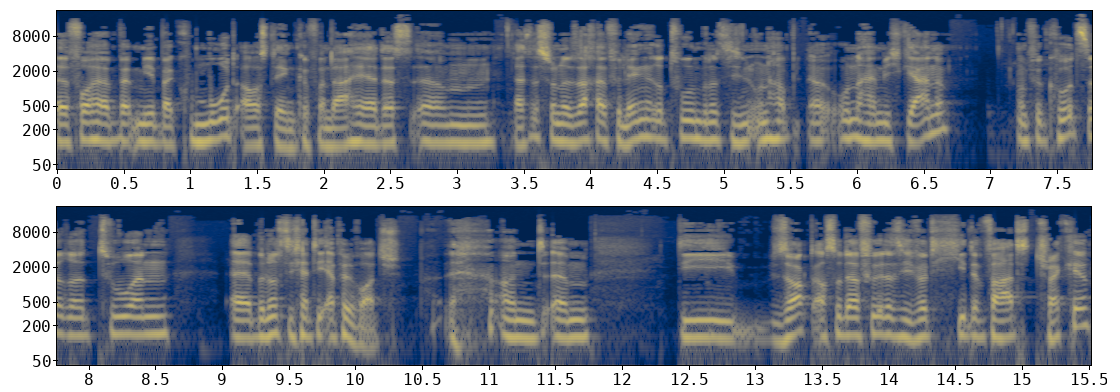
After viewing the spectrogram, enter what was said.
äh, vorher bei mir bei Komoot ausdenke. Von daher, das, ähm, das ist schon eine Sache. Für längere Touren benutze ich den unheim, äh, unheimlich gerne. Und für kürzere Touren äh, benutze ich halt die Apple Watch. Und ähm, die sorgt auch so dafür, dass ich wirklich jede Fahrt tracke.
